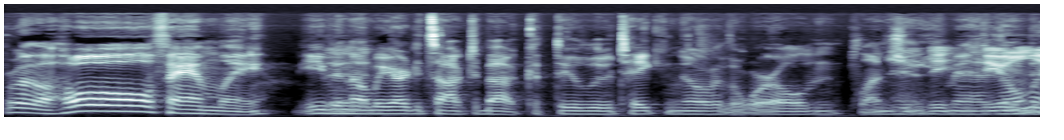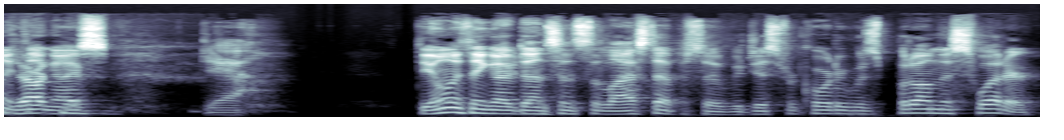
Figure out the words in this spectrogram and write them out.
For the whole family, even The- though we already talked about Cthulhu taking over the world and plunging the, humanity the only into thing darkness. I've yeah, the only thing I've done since the last episode we just recorded was put on this sweater,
